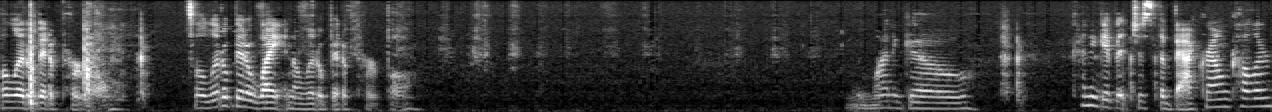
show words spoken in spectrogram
a little bit of purple. So a little bit of white and a little bit of purple. We want to go kind of give it just the background color.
